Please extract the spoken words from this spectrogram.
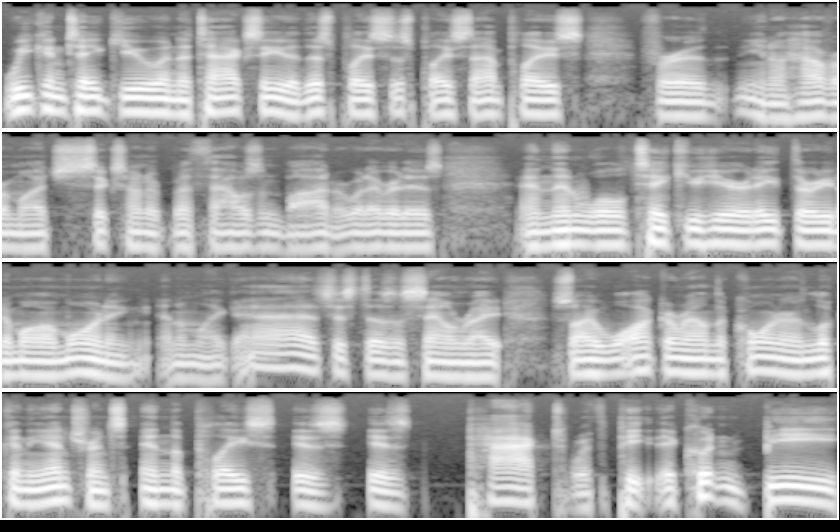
we can take you in a taxi to this place, this place, that place for you know however much, six hundred, a thousand baht or whatever it is, and then we'll take you here at eight thirty tomorrow morning." And I'm like, "Ah, it just doesn't sound right." So I walk around the corner and look in the entrance, and the place is is packed with people. It couldn't be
